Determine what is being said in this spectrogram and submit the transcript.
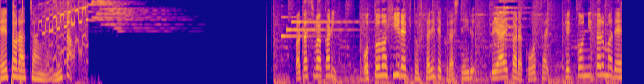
エトラちゃんを見た。私はカリン。夫の柊と2人で暮らしている。出会いから交際。結婚に至るまで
